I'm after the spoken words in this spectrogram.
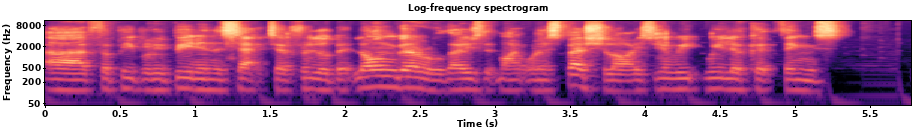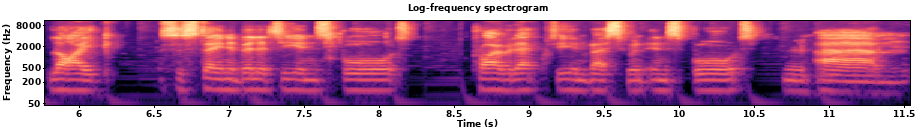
uh, for people who've been in the sector for a little bit longer, or those that might want to specialize. You know, we we look at things like sustainability in sport, private equity investment in sport, mm-hmm. um,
